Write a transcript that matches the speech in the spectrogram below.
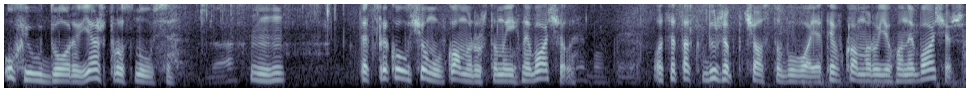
Ух і ударив, я ж проснувся. Да. Угу. Так прикол в чому? В камеру то ми їх не бачили. Оце так дуже часто буває. Ти в камеру його не бачиш.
